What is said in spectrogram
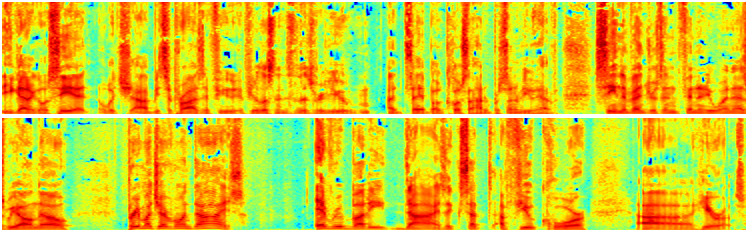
you got to go see it. Which I'd be surprised if you if you're listening to this review. I'd say about close to 100 percent of you have seen Avengers: Infinity War. And as we all know, pretty much everyone dies. Everybody dies except a few core uh, heroes.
